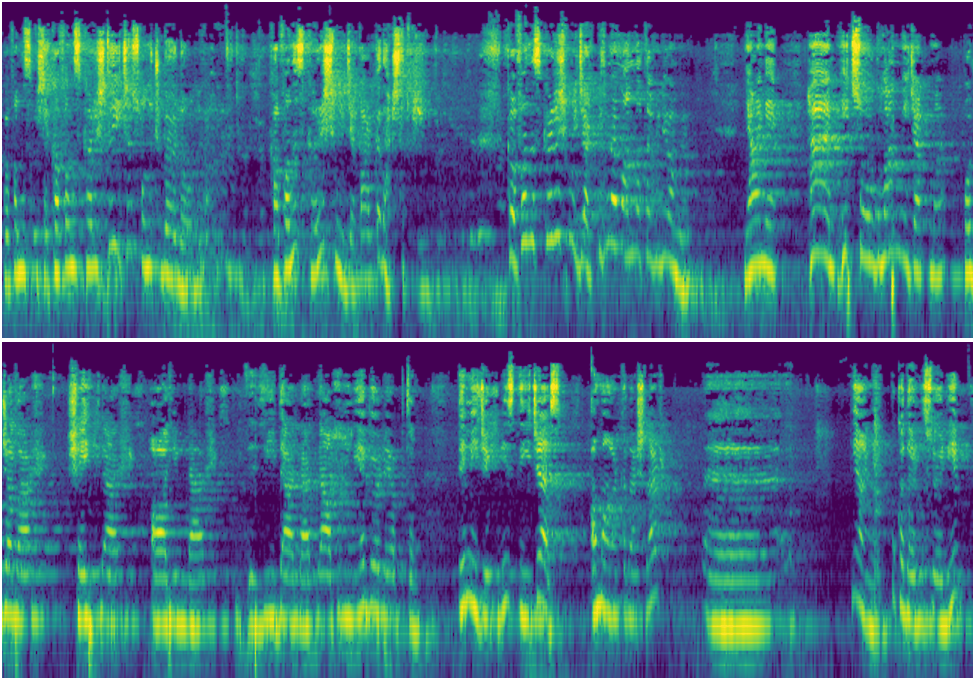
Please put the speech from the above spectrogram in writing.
Kafanız işte kafanız karıştığı için sonuç böyle oluyor. Kafanız karışmayacak arkadaşlar. Kafanız karışmayacak. Bilmem anlatabiliyor muyum? Yani ha, hiç sorgulanmayacak mı hocalar, şeyhler, alimler, liderler ya bunu niye böyle yaptın demeyecek miyiz? Diyeceğiz. Ama arkadaşlar ee, yani bu kadarını söyleyeyim.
